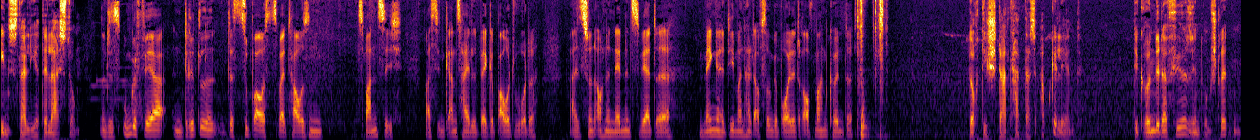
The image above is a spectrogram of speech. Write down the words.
installierte Leistung. Und das ist ungefähr ein Drittel des Zubaus 2020, was in ganz Heidelberg gebaut wurde. Also schon auch eine nennenswerte Menge, die man halt auf so ein Gebäude drauf machen könnte. Doch die Stadt hat das abgelehnt. Die Gründe dafür sind umstritten.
